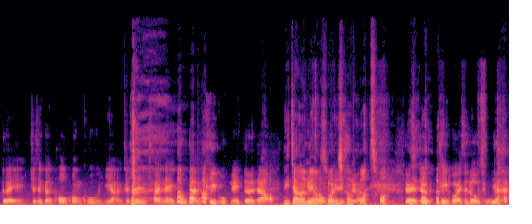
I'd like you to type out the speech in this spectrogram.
对，就是跟后空裤一样，就是穿内裤，但屁股没得到。你讲的没有错，你讲的没有错。对，就屁股还是露出来。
